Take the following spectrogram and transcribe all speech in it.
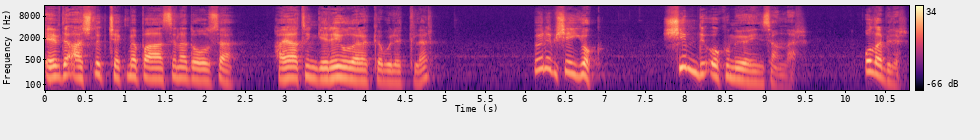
evde açlık çekme pahasına da olsa hayatın gereği olarak kabul ettiler? Böyle bir şey yok. Şimdi okumuyor insanlar. Olabilir.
